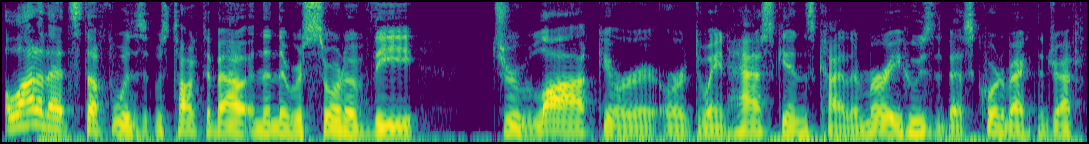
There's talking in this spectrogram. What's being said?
a lot of that stuff was was talked about, and then there was sort of the Drew Lock or or Dwayne Haskins, Kyler Murray, who's the best quarterback in the draft.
